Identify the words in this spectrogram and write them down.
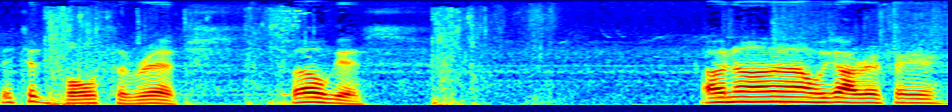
They took both the rifts. Bogus. Oh no, no, no, we got a rift right here.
